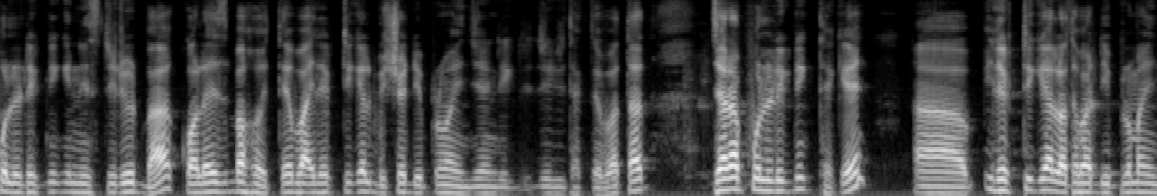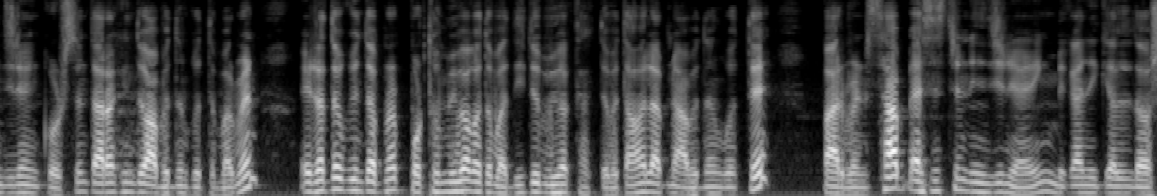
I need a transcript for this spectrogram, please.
পলিটেকনিক ইনস্টিটিউট বা কলেজ বা হইতে বা ইলেকট্রিক্যাল বিষয়ে ডিপ্লোমা ইঞ্জিনিয়ারিং ডিগ্রি থাকতে হবে। অর্থাৎ যারা পলিটেকনিক থেকে ইলেকট্রিক্যাল অথবা ডিপ্লোমা ইঞ্জিনিয়ারিং করছেন, তারা কিন্তু আবেদন করতে পারবেন। এটাতেও কিন্তু আপনার প্রথম বিভাগ অথবা দ্বিতীয় বিভাগ থাকতে হবে। তাহলে আপনি আবেদন করতে পারবেন। সাব অ্যাসিস্ট্যান্ট ইঞ্জিনিয়ারিং, মেকানিক্যাল দশ,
